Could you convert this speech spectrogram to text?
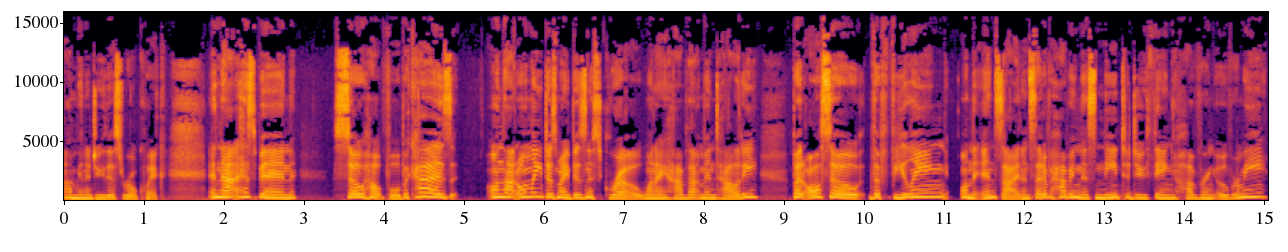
I'm going to do this real quick. And that has been so helpful because on not only does my business grow when I have that mentality, but also the feeling on the inside, instead of having this need to do thing hovering over me,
